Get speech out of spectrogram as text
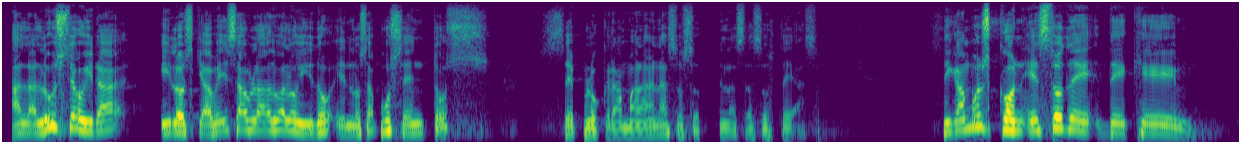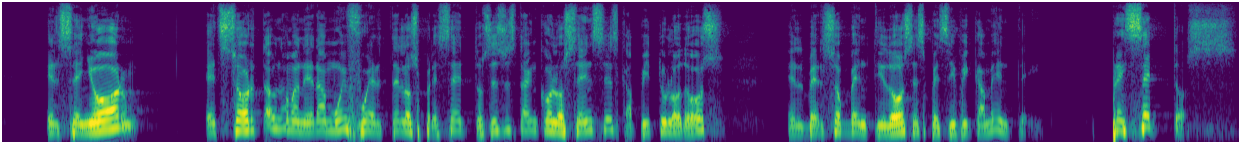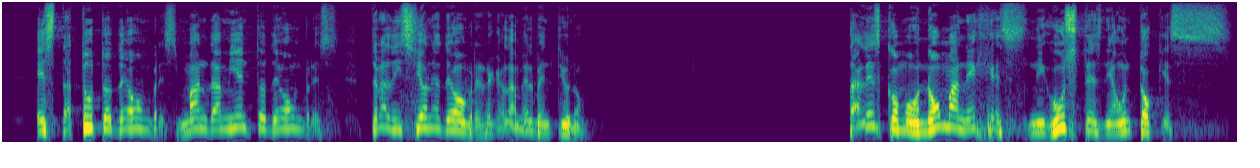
a la luz se oirá y los que habéis hablado al oído en los aposentos se proclamarán en las azoteas. Sigamos con esto de, de que el Señor exhorta de una manera muy fuerte los preceptos. Eso está en Colosenses capítulo 2, el verso 22 específicamente. Preceptos, estatutos de hombres, mandamientos de hombres, tradiciones de hombres. Regálame el 21. Tales como no manejes, ni gustes, ni aun toques,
